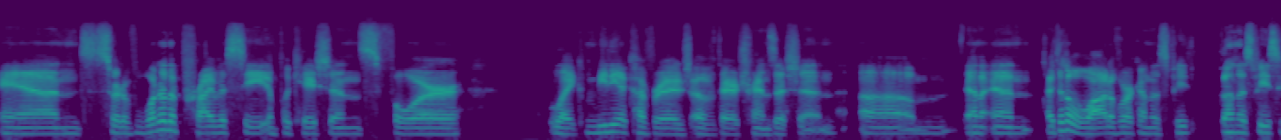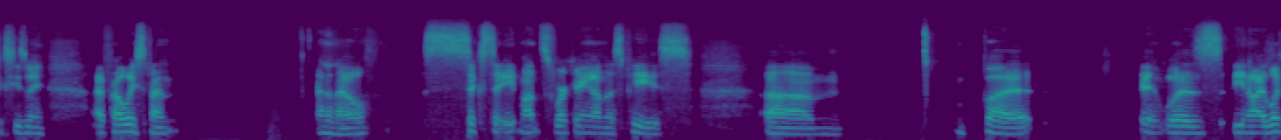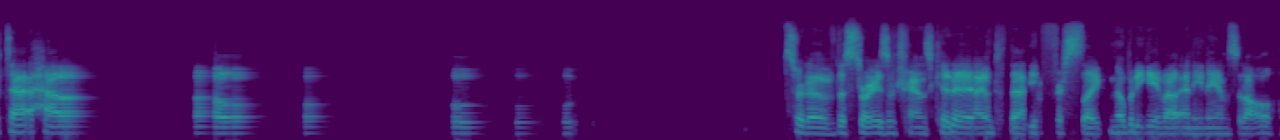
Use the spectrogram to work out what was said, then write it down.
and sort of what are the privacy implications for like media coverage of their transition um, and and I did a lot of work on this piece on this piece, excuse me, I probably spent, I don't know, six to eight months working on this piece. Um, but it was, you know, I looked at how sort of the stories of trans kids that first like nobody gave out any names at all.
